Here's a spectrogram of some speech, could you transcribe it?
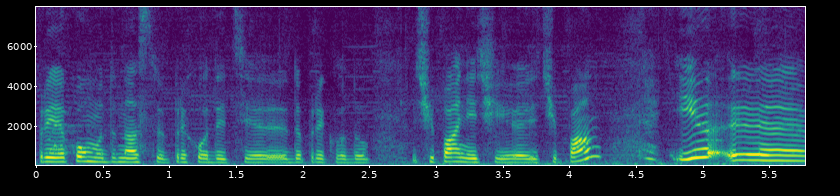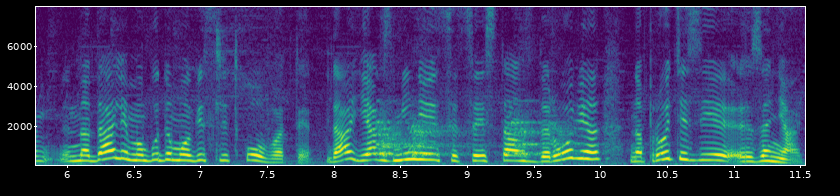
при якому до нас приходить, е, до прикладу, чи пані, чи, чи пан. І е, надалі ми будемо відслідковувати, да, як змінюється цей стан здоров'я на протязі е, занять.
